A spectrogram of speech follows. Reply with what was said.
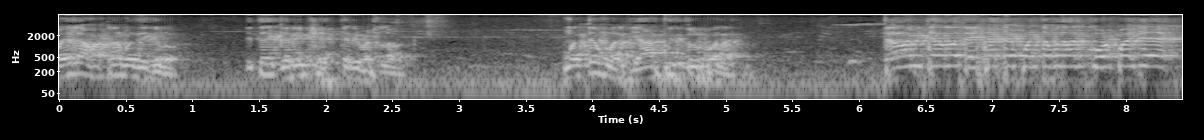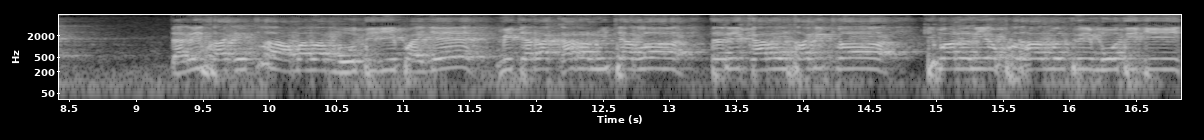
पहिल्या हॉटेलमध्ये गेलो तिथे गरीब शेतकरी बसला होता. मध्यमवर्गीय आर्थिक दुर्बल आहे. त्याला विचारलं देशाचे पंतप्रधान कोण पाहिजे? त्यांनी सांगितलं आम्हाला मोदीजी पाहिजे. मी त्याला कारण विचारलं. त्यांनी कारण सांगितलं की माननीय प्रधानमंत्री मोदीजी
